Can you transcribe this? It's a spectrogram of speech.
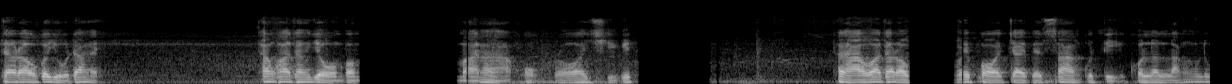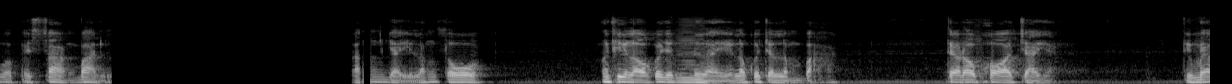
แต่เราก็อยู่ได้ทั้งพระทั้งโยมประมาณห้าหกร้อยชีวิต ถ้าถามว่าถ้าเราไม่พอใจไปสร้างกุฏิคนละหลังหรือว่าไปสร้างบ้านหลังใหญ่หลังโตบางทีเราก็จะเหนื่อย เราก็จะลำบาก แต่เราพอใจอะ ถึงแม้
